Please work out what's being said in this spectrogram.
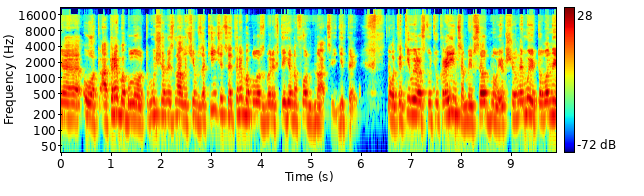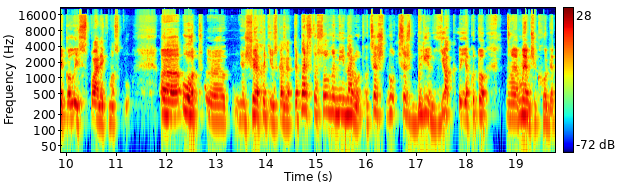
Е, От, а треба було, тому що не знали, чим закінчиться, треба було зберегти генофонд нації, дітей. От які виростуть українцями, і все одно, якщо не ми, то вони колись спалять Москву. Е, От е, що я хотів сказати. Тепер стосовно мій народ. Оце ж, ну це ж блін, як, як ото мемчик ходить.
